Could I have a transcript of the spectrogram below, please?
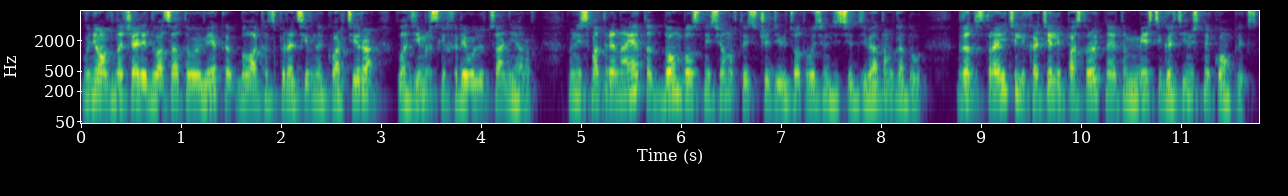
В нем в начале XX века была конспиративная квартира владимирских революционеров. Но несмотря на это, дом был снесен в 1989 году. Градостроители хотели построить на этом месте гостиничный комплекс,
